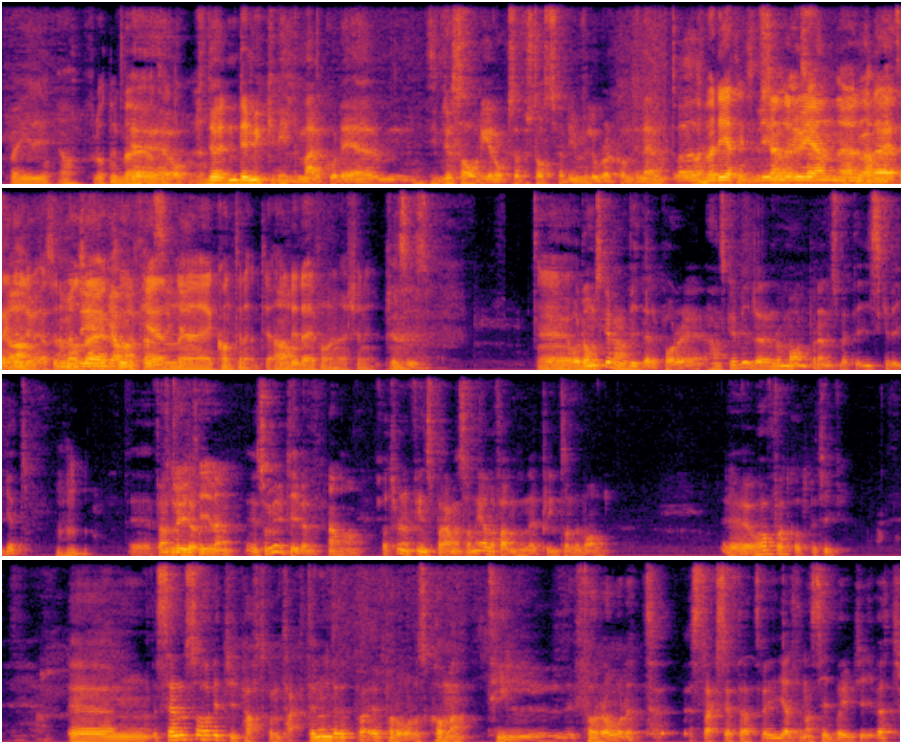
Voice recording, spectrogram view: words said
Vad är det? Ja, förlåt nu börjar jag Eh, och det, det är mycket vildmark och det är mm, dinosaurier också förstås för det är en förlorad kontinent. Ja, Det var det jag tänkte. Det Kände du igen, Ja, eh, jag namnet? tänkte. Ja. Alltså, Ja, det var det är en gammal klassiker. eh, kontinent. Ja, Ja. det är därifrån jag känner. Precis. Eh, och de skrev han vidare på, han skrev vidare en roman på den som heter Iskriget. Eh, han Som tyckte- utgiven? Eh, Som utgiven. Jaha. Jag tror den finns på Amazon i alla fall, den där print on demand. Eh, och har fått gott betyg. Ehm, sen så har vi typ haft kontakten under ett par, ett par år och så kom han till förra året strax efter att Hjältarnas tid var utgivet.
